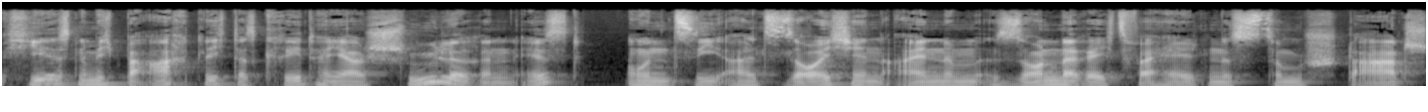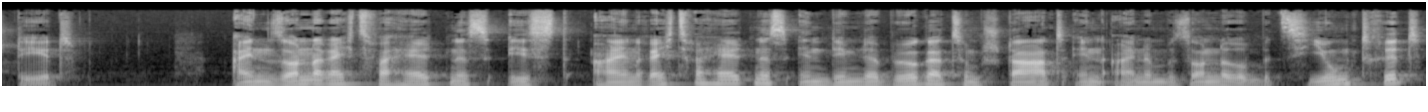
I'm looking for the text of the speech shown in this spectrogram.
Hier ist nämlich beachtlich, dass Greta ja Schülerin ist und sie als solche in einem Sonderrechtsverhältnis zum Staat steht. Ein Sonderrechtsverhältnis ist ein Rechtsverhältnis, in dem der Bürger zum Staat in eine besondere Beziehung tritt,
